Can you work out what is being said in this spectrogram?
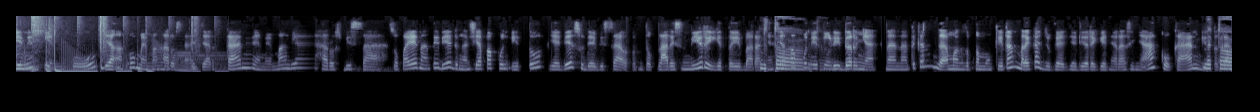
Ini timku yang aku memang harus ajarkan, yang memang dia harus bisa. Supaya nanti dia dengan siapa pun itu, ya dia sudah bisa untuk lari sendiri gitu ibaratnya. Betul, siapa pun betul. itu leadernya. Nah nanti kan nggak menutup kemungkinan mereka juga jadi regenerasinya aku kan gitu Betul, kan.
